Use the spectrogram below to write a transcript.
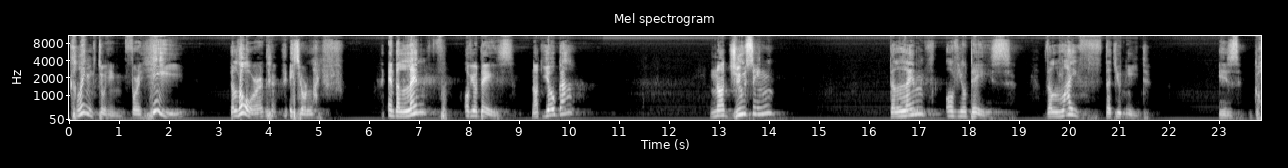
cling to him, for he, the Lord, is your life. And the length of your days, not yoga, not juicing, the length of your days, the life that you need is God.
